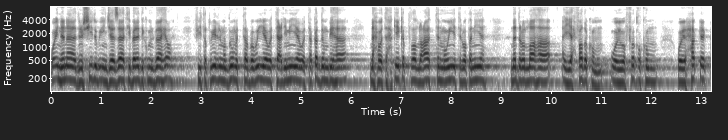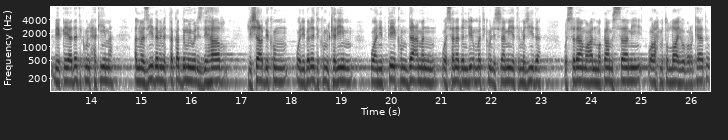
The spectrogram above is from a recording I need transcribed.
وإننا نشيد بإنجازات بلدكم الباهرة في تطوير المنظومة التربوية والتعليمية والتقدم بها نحو تحقيق التطلعات التنموية الوطنية ندعو الله أن يحفظكم ويوفقكم ويحقق بقيادتكم الحكيمة المزيد من التقدم والازدهار لشعبكم ولبلدكم الكريم وأن يبقيكم دعما وسندا لأمتكم الإسلامية المجيدة. والسلام على المقام السامي ورحمة الله وبركاته.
